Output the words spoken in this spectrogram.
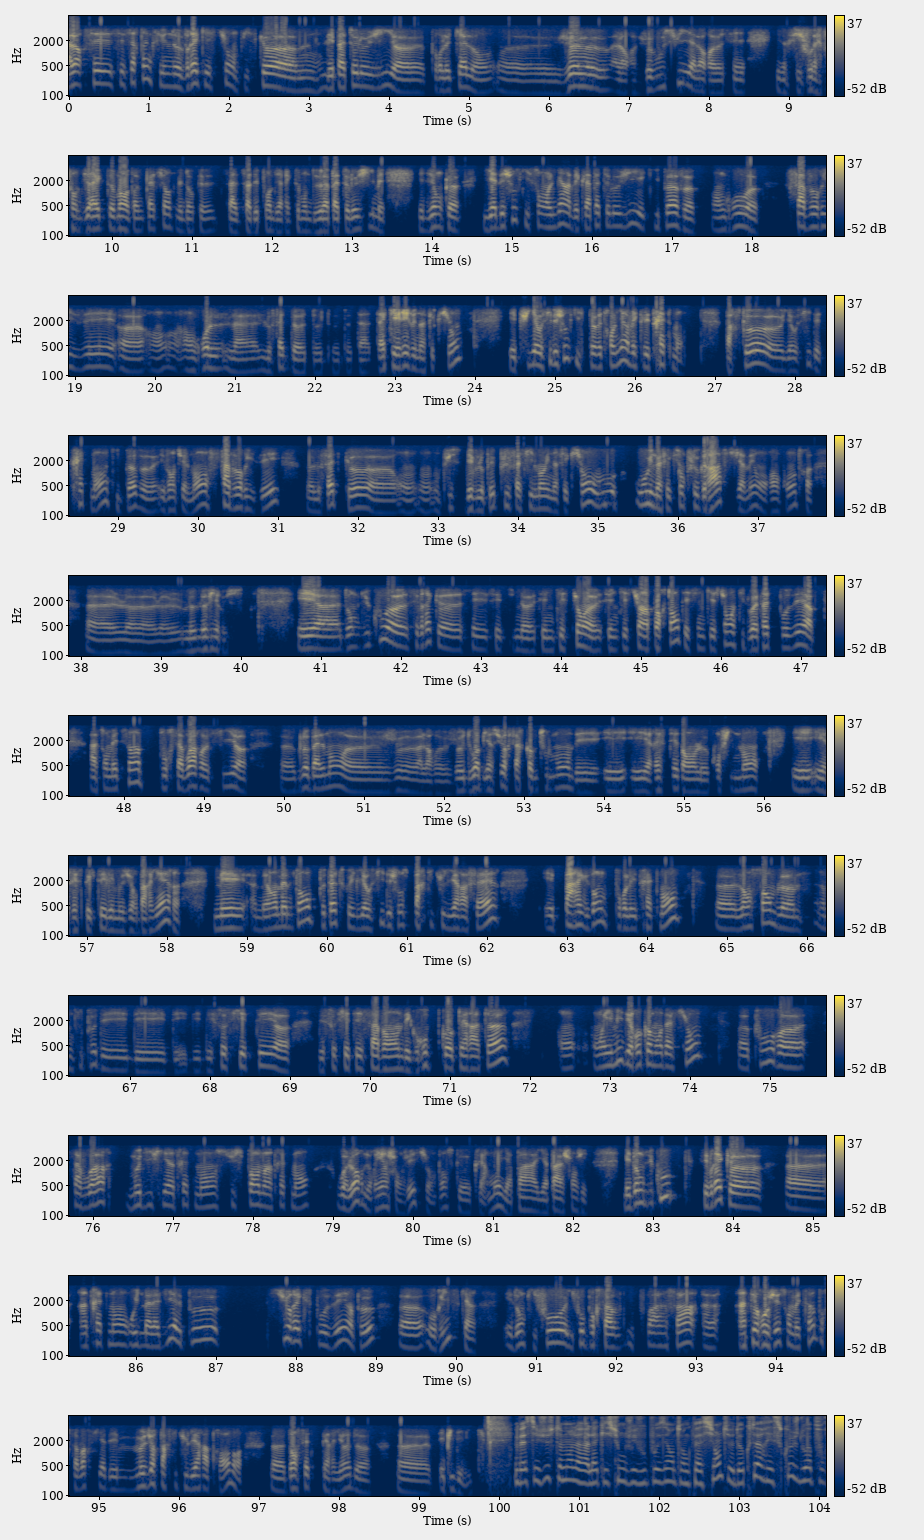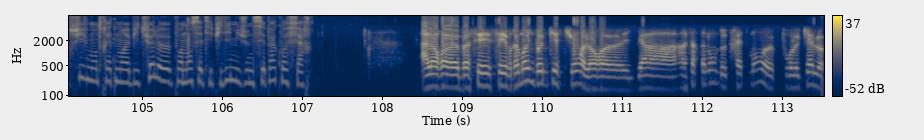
alors c'est certain que c'est une vraie question puisque euh, les pathologies euh, pour lesquelles on, euh, je alors je vous suis alors c'est si je vous réponds directement en tant que patiente mais donc ça, ça dépend directement de la pathologie mais, mais disons que il y a des choses qui sont en lien avec la pathologie et qui peuvent en gros favoriser en, en, gros le fait d'acquérir de, de, une infection et puis il y a aussi des choses qui peuvent être en lien avec les traitements, parce que euh, il y a aussi des traitements qui peuvent euh, éventuellement favoriser euh, le fait qu'on on puisse développer plus facilement une infection ou, une infection plus grave si jamais on rencontre le, virus. Et donc du coup, c'est vrai que c'est une, question, importante et c'est une question qui doit être posée à son médecin pour savoir si euh, globalement, euh, je, alors, je dois bien sûr faire comme tout le monde et, rester dans le confinement et, respecter les mesures barrières, mais, mais en même temps, peut-être qu'il y a aussi des choses particulières à faire. Et par exemple, pour les traitements, euh, l'ensemble un petit peu des, des, des, des sociétés, euh, des sociétés savantes, des groupes coopérateurs ont émis des recommandations pour savoir modifier un traitement, suspendre un traitement ou alors ne rien changer si on pense que clairement il n'y a pas il a pas à changer. Mais donc du coup, c'est vrai que euh, un traitement ou une maladie, elle peut surexposer un peu euh, au risque, et donc il faut il faut pour ça, pour ça euh, interroger son médecin pour savoir s'il y a des mesures particulières à prendre euh, dans cette période épidémique. Ben c'est justement la, question que je vais vous poser en tant que patiente. Docteur, est-ce que je dois poursuivre mon traitement habituel pendant cette épidémie? Je ne sais pas quoi faire. Alors, euh, bah c'est vraiment une bonne question. Alors, euh, il y a un certain nombre de traitements euh, pour lesquels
